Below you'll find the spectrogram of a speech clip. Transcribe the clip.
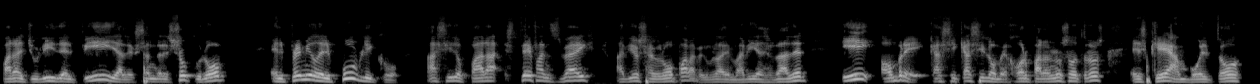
para Julie Delpy y Alexander Sokurov. El premio del público ha sido para Stefan Zweig, Adiós a Europa, la película de María Schrader. Y, hombre, casi casi lo mejor para nosotros es que han vuelto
